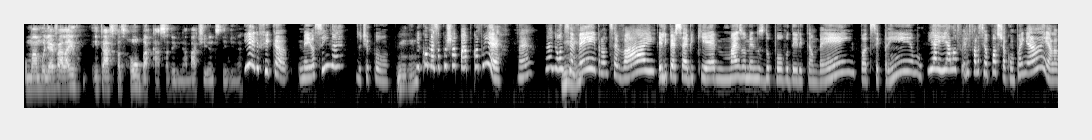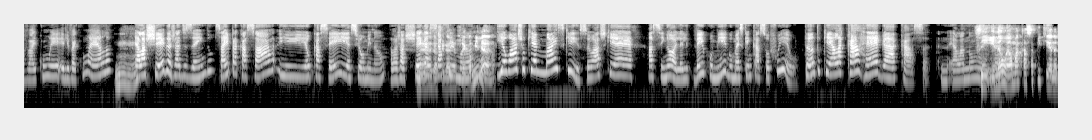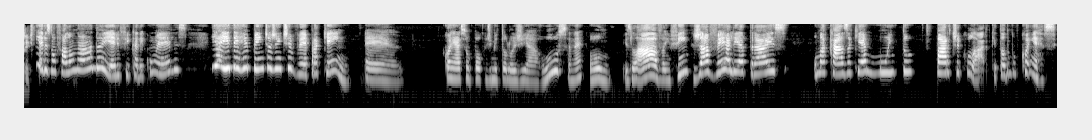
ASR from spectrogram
Uma mulher vai lá e, entre aspas, rouba a caça dele, né? Abate antes dele, né? E ele fica meio assim, né? Do tipo. Uhum. E começa a puxar papo com a mulher, né? De onde uhum. você vem, para onde você vai. Ele percebe que é mais ou menos do povo dele também, pode ser primo. E aí ela, ele fala assim: Eu posso te acompanhar? E ela vai com ele, ele vai com ela. Uhum. Ela chega já dizendo: saí para caçar e eu cacei e esse homem não. Ela já chega se chega, afirmando. Chega e eu acho que é mais que isso. Eu acho que é assim, olha, ele veio comigo, mas quem caçou fui eu. Tanto que ela carrega a caça. Ela não. Sim, né? e não é uma caça pequena, gente. E eles não falam nada e ele fica ali com eles. E aí, de repente, a gente vê, para quem é, conhece um pouco de mitologia russa, né? Ou eslava, enfim, já vê ali atrás uma casa que é muito particular, que todo mundo conhece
